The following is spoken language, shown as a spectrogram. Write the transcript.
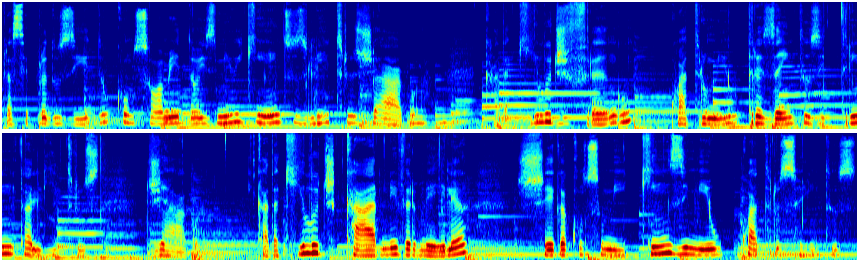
para ser produzido consome 2.500 litros de água. Cada quilo de frango, 4.330 litros de água. E cada quilo de carne vermelha chega a consumir 15.400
